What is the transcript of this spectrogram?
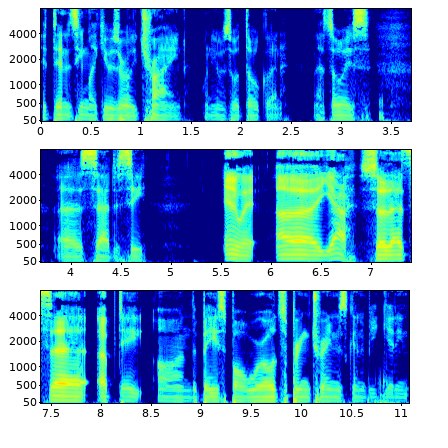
It didn't seem like he was really trying when he was with Oakland. That's always uh, sad to see. Anyway, uh, yeah. So that's uh, update on the baseball world. Spring training is going to be getting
